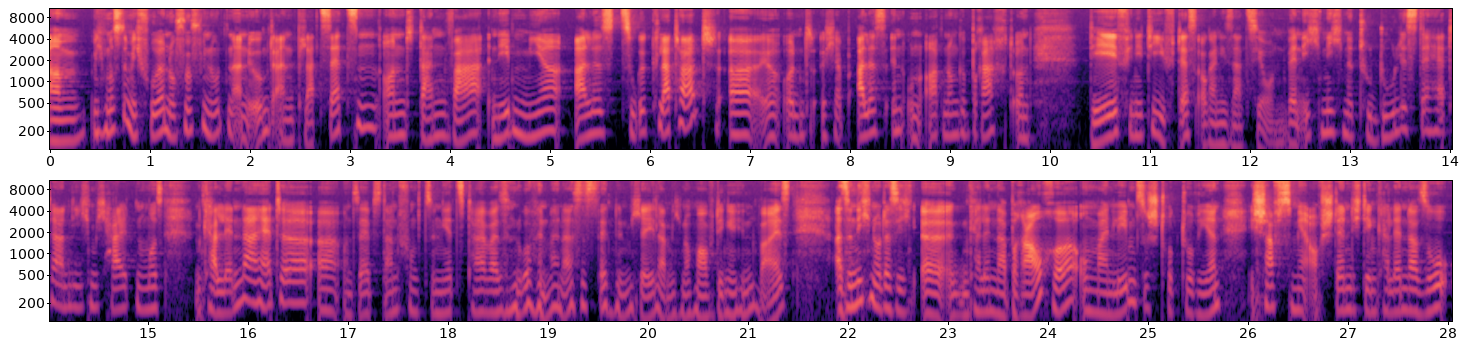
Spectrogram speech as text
Ähm, ich musste mich früher nur fünf Minuten an irgendeinen Platz setzen und dann war neben mir alles zugeklattert äh, und ich habe alles in Unordnung gebracht und Definitiv Desorganisation. Wenn ich nicht eine To-Do-Liste hätte, an die ich mich halten muss, einen Kalender hätte, äh, und selbst dann funktioniert es teilweise nur, wenn meine Assistentin Michaela mich nochmal auf Dinge hinweist. Also nicht nur, dass ich äh, einen Kalender brauche, um mein Leben zu strukturieren, ich schaffe es mir auch ständig, den Kalender so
